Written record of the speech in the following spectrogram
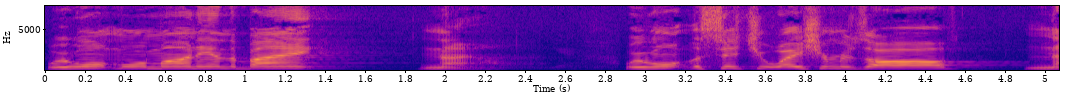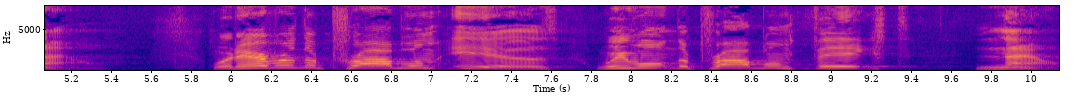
We want more money in the bank now. We want the situation resolved now. Whatever the problem is, we want the problem fixed now.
